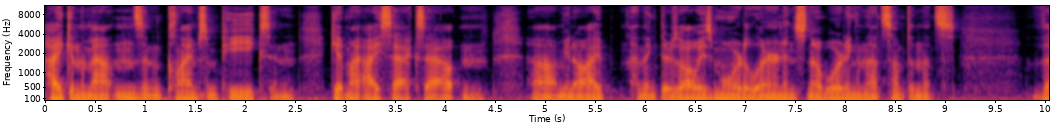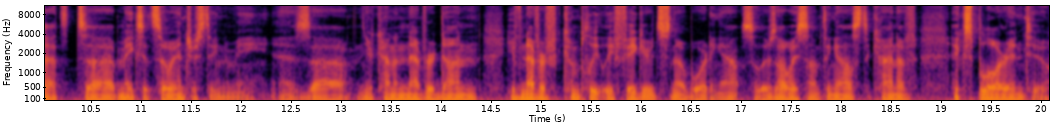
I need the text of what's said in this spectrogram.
hike in the mountains and climb some peaks and get my ice axe out. And um, you know, I I think there's always more to learn in snowboarding, and that's something that's that uh, makes it so interesting to me is uh, you're kind of never done you've never f- completely figured snowboarding out so there's always something else to kind of explore into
